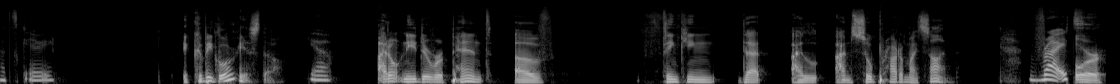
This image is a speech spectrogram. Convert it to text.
That's scary. It could be glorious though. Yeah. I don't need to repent of thinking that I I'm so proud of my son Right. or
